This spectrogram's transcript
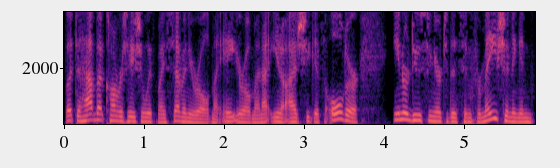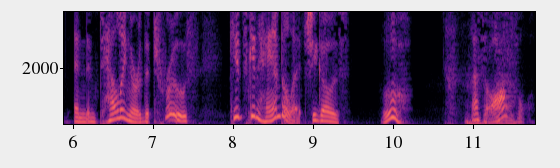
But to have that conversation with my seven year old, my eight year old, my you know, as she gets older, introducing her to this information and, and and telling her the truth, kids can handle it. She goes, "Ooh, that's awful."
